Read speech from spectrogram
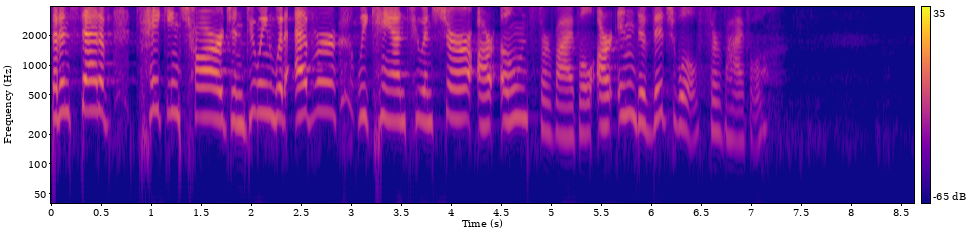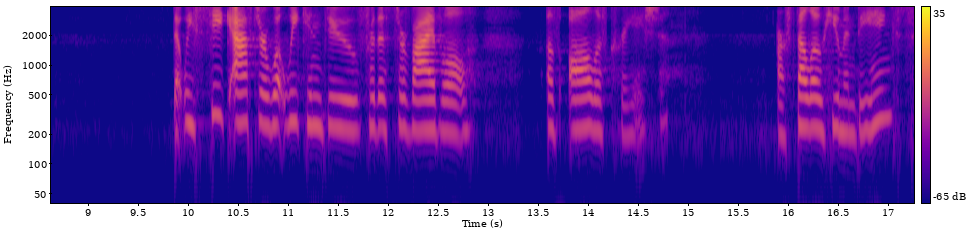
That instead of taking charge and doing whatever we can to ensure our own survival, our individual survival, that we seek after what we can do for the survival of all of creation our fellow human beings,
